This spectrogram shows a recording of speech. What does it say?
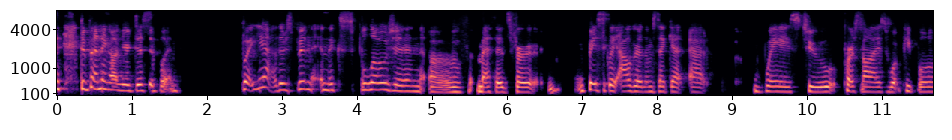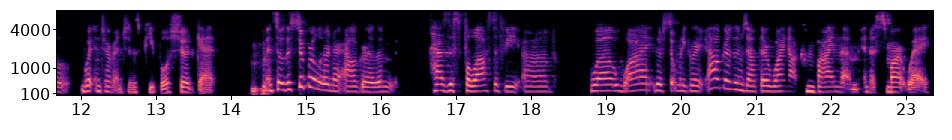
on, depending on your discipline. But yeah, there's been an explosion of methods for basically algorithms that get at ways to personalize what people, what interventions people should get. Mm-hmm. And so the super learner algorithm has this philosophy of well, why there's so many great algorithms out there, why not combine them in a smart way?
